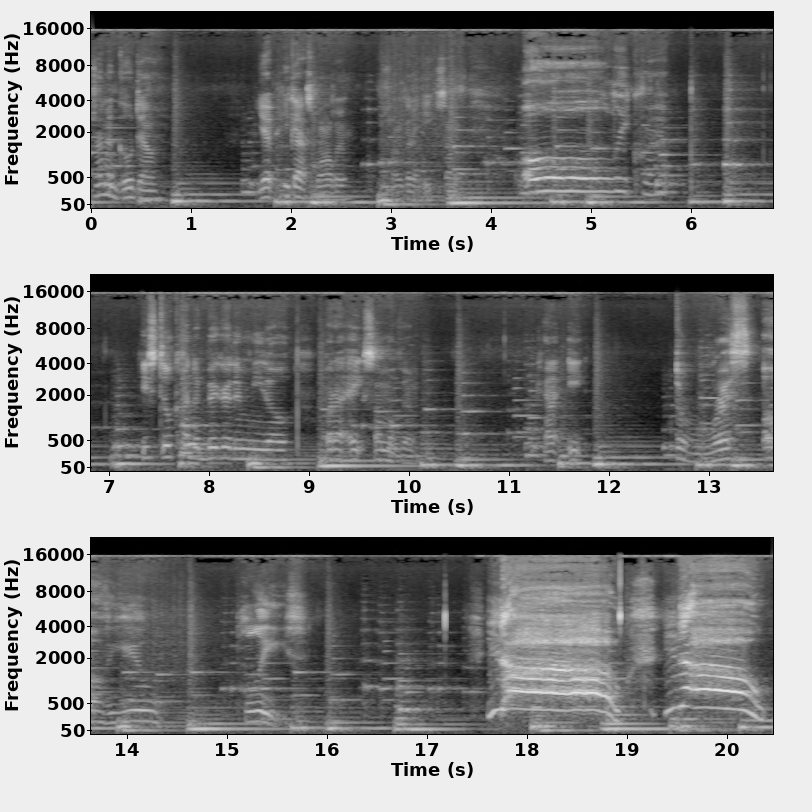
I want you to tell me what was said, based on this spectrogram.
Trying to go down. Yep, he got smaller. So I'm gonna eat some. Holy crap. He's still kind of bigger than me though, but I ate some of him. Can I eat the rest of you? Please. No! No!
